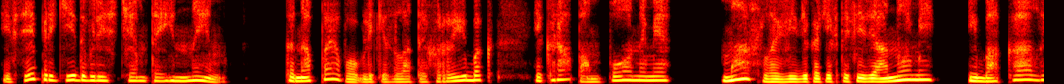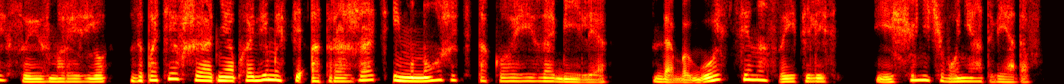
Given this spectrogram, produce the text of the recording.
и все прикидывались чем-то иным. Канапе в облике золотых рыбок, икра помпонами, масло в виде каких-то физиономий и бокалы с изморозью, запотевшие от необходимости отражать и множить такое изобилие, дабы гости насытились, еще ничего не отведав.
